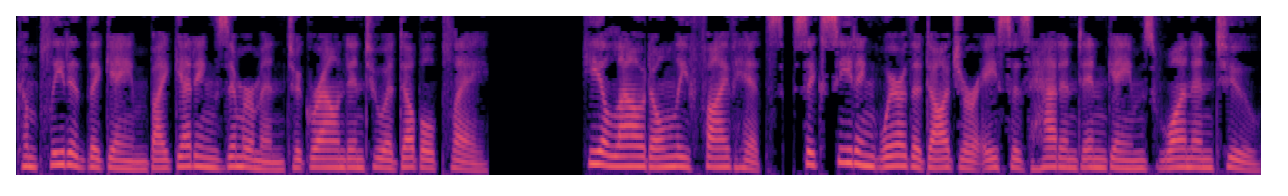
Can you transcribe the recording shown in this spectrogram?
completed the game by getting Zimmerman to ground into a double play. He allowed only five hits, succeeding where the Dodger aces hadn't in games 1 and 2.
